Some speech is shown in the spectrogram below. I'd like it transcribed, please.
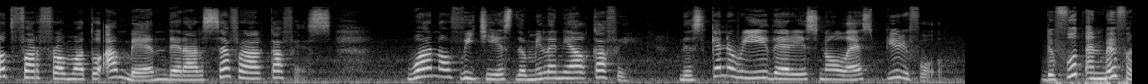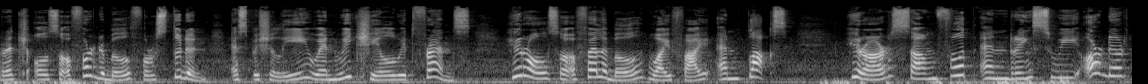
Not far from Watu Amben, there are several cafes. One of which is the Millennial Cafe. The scenery there is no less beautiful. The food and beverage also affordable for students, especially when we chill with friends. Here also available Wi-Fi and plugs. Here are some food and drinks we ordered.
